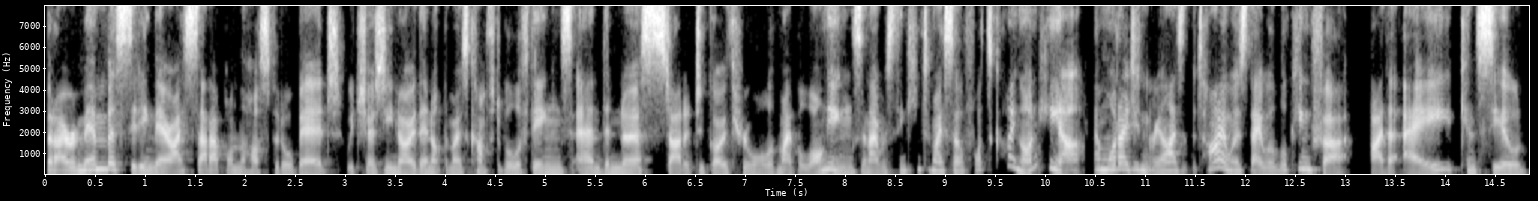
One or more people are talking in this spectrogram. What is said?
But I remember sitting there. I sat up on the hospital bed, which, as you know, they're not the most comfortable of things. And the nurse started to go through all of my belongings. And I was thinking to myself, what's going on here? And what I didn't realize at the time was they were looking for either A, concealed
